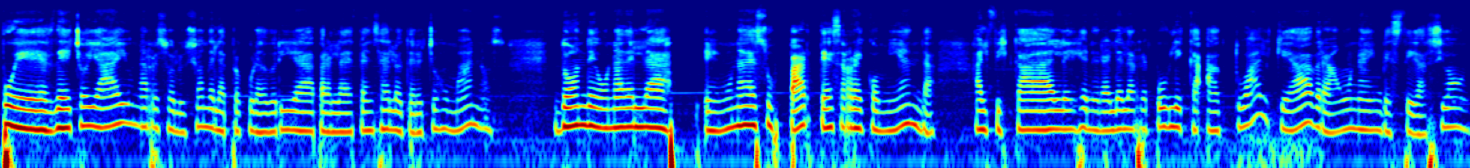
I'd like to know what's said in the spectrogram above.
Pues de hecho ya hay una resolución de la Procuraduría para la Defensa de los Derechos Humanos, donde una de las en una de sus partes recomienda al fiscal general de la República actual que abra una investigación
